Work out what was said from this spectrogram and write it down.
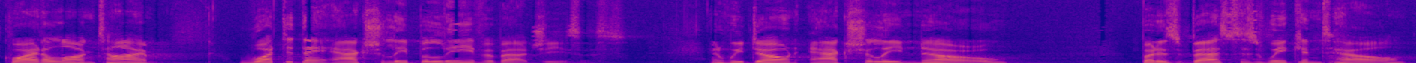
quite a long time. What did they actually believe about Jesus? And we don't actually know, but as best as we can tell,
